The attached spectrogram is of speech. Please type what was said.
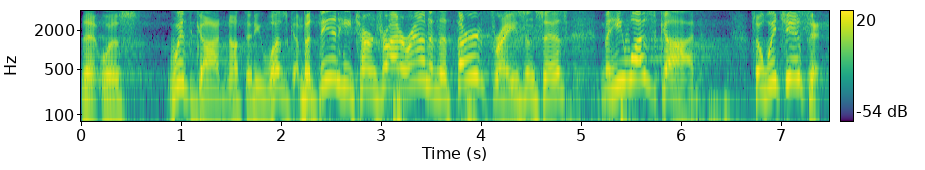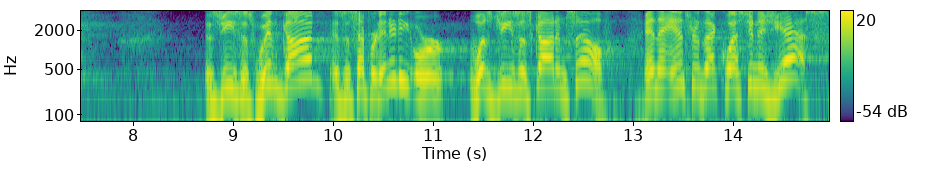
that was with God, not that He was God. But then He turns right around in the third phrase and says, But He was God. So which is it? Is Jesus with God as a separate entity, or was Jesus God Himself? And the answer to that question is yes.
